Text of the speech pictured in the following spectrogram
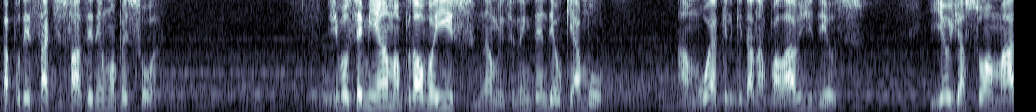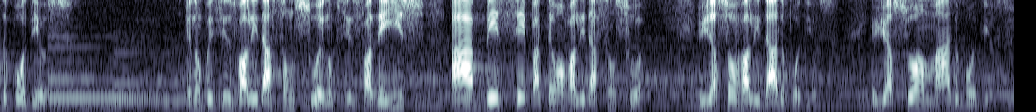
para poder satisfazer nenhuma pessoa. Se você me ama, prova isso. Não, você não entendeu o que é amor. Amor é aquele que está na palavra de Deus. E eu já sou amado por Deus. Eu não preciso validação sua. Eu não preciso fazer isso A, B, C para ter uma validação sua. Eu já sou validado por Deus. Eu já sou amado por Deus.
